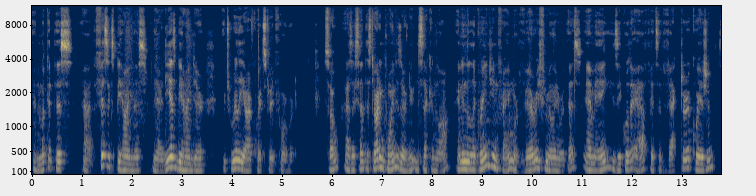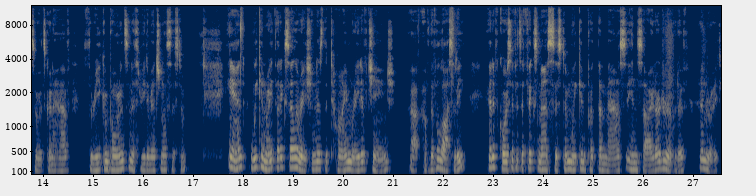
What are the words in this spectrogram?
and look at this uh, the physics behind this, the ideas behind here, which really are quite straightforward. So, as I said, the starting point is our Newton's second law, and in the Lagrangian frame, we're very familiar with this. ma is equal to f. It's a vector equation, so it's going to have three components in a three-dimensional system. And we can write that acceleration as the time rate of change uh, of the velocity. And of course, if it's a fixed mass system, we can put the mass inside our derivative and write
